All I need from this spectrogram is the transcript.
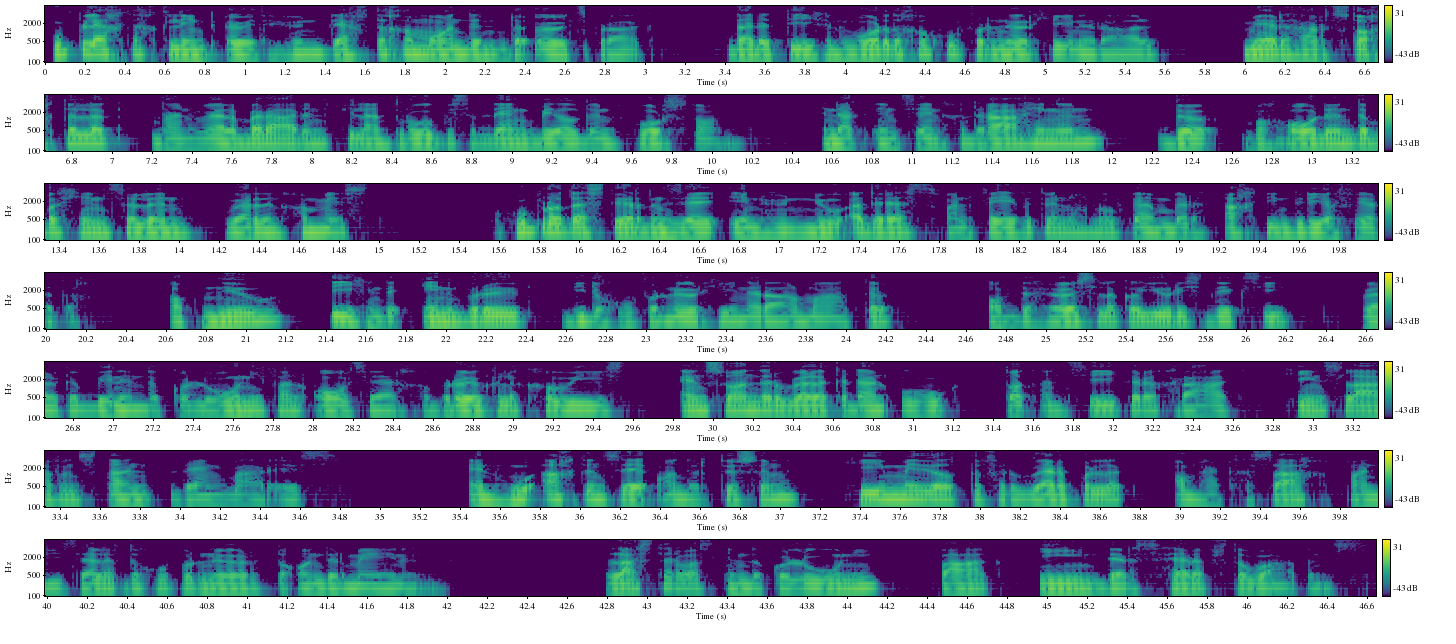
Hoe plechtig klinkt uit hun deftige monden de uitspraak dat de tegenwoordige gouverneur-generaal meer hartstochtelijk dan welberaden filantropische denkbeelden voorstond en dat in zijn gedragingen de behoudende beginselen werden gemist. Hoe protesteerden zij in hun nieuw adres van 25 november 1843 opnieuw tegen de inbreuk die de gouverneur-generaal maakte op de huiselijke jurisdictie, welke binnen de kolonie van oudsher gebruikelijk geweest en zonder welke dan ook tot een zekere graad geen slavenstand denkbaar is. En hoe achten zij ondertussen geen middel te verwerpelijk om het gezag van diezelfde gouverneur te ondermijnen? Laster was in de kolonie vaak een der scherpste wapens.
